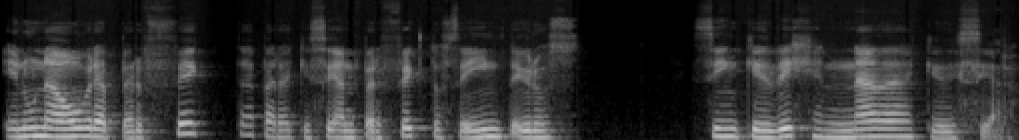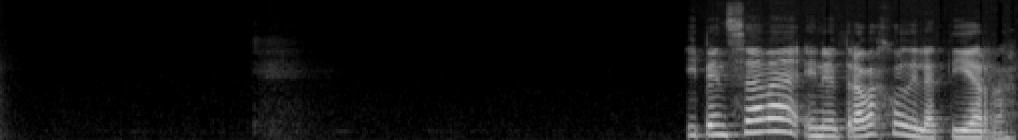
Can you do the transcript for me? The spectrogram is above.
en una obra perfecta para que sean perfectos e íntegros sin que dejen nada que desear. Y pensaba en el trabajo de la tierra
